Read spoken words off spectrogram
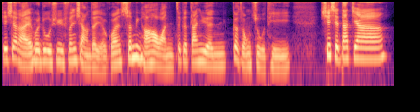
接下来会陆续分享的有关生命好好玩这个单元各种主题。谢谢大家。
